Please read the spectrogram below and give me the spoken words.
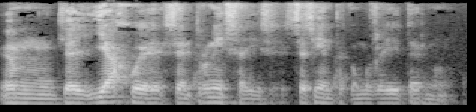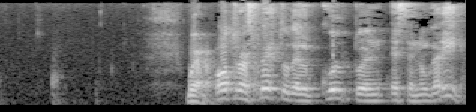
em, que Yahweh se entroniza y se, sienta como Rey eterno. Bueno, otro aspecto del culto en este Nugarit,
